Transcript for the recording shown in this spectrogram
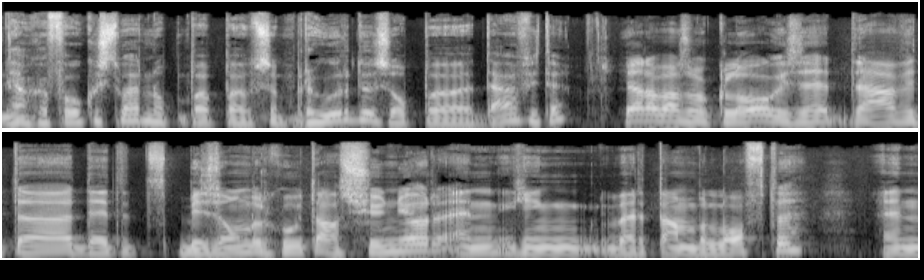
ja, gefocust waren op, op, op, zijn broer, dus op David. Hè? Ja, dat was ook logisch. Hè. David deed het bijzonder goed als junior en ging, werd dan belofte. En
